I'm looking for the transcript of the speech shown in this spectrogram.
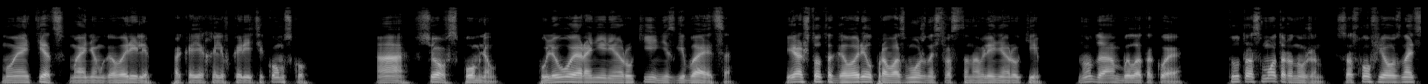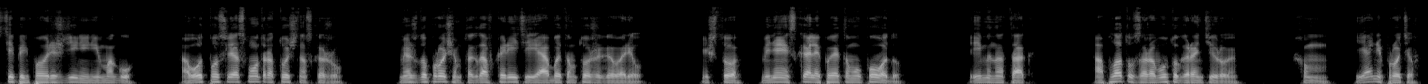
«Мой отец, мы о нем говорили, пока ехали в карете к Омску». «А, все, вспомнил. Пулевое ранение руки не сгибается. Я что-то говорил про возможность восстановления руки. Ну да, было такое. Тут осмотр нужен. Со слов я узнать степень повреждений не могу. А вот после осмотра точно скажу. Между прочим, тогда в карете я об этом тоже говорил. И что, меня искали по этому поводу? Именно так. Оплату за работу гарантирую. Хм, я не против.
